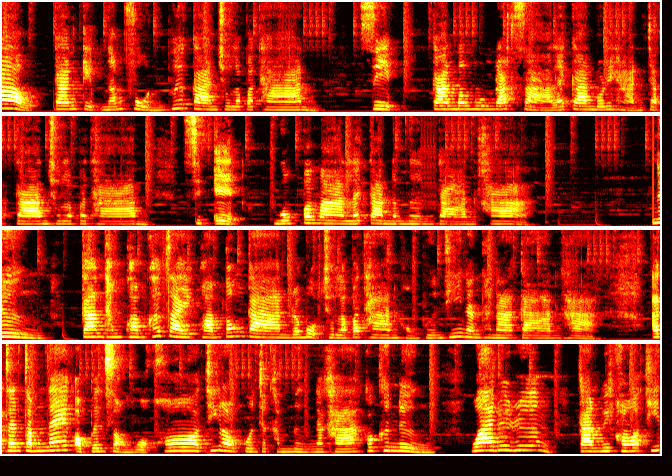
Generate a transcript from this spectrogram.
9. การเก็บน้ำฝนเพื่อการชลประทาน 10. การบำรุงรักษาและการบริหารจัดการชลประทาน 11. งบประมาณและการดำเนินการค่ะ 1. การทำความเข้าใจความต้องการระบบชลประทานของพื้นที่นันทนาการค่ะ อาจารย์จำแนกออกเป็น 2 หัวข้อที่เราควรจะคำนึงนะคะ ก็คือ 1. ว่าด้วยเรื่องการวิเคราะห์ที่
